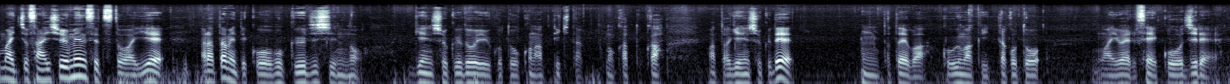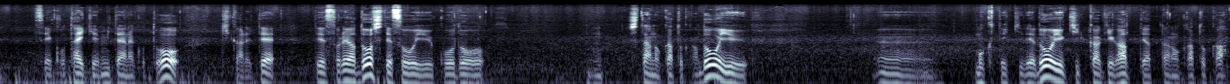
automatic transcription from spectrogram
まあ一応最終面接とはいえ改めてこう僕自身の現職どういうことを行ってきたのかとかまた現職で、うん、例えばこううまくいったこと、まあ、いわゆる成功事例成功体験みたいなことを聞かれてでそれはどうしてそういう行動を、したのかとかどういう、うん、目的でどういうきっかけがあってやったのかとか。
